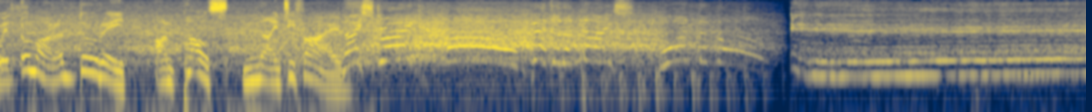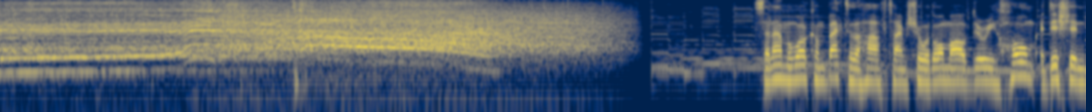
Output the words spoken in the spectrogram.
with Umar Adouri on Pulse 95. Nice strike! Salam and welcome back to the halftime show with Omar Duri Home Edition.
